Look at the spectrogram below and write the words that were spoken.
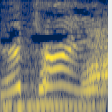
Your turn, trying.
